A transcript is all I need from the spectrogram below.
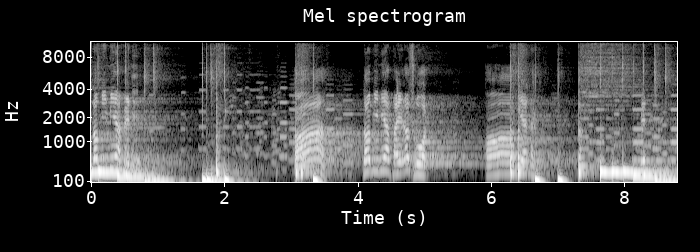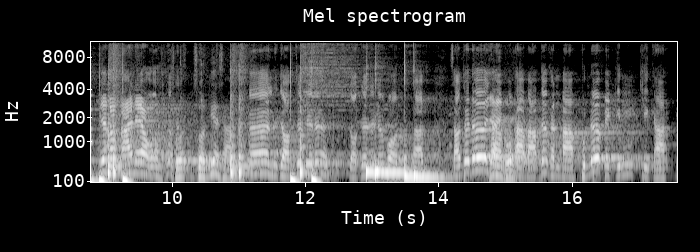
เรามีเมียไปนี่อ๋อเรามีเมียไปแล้วโสดอ๋อเมียน่ะเมียเมียเราตายแล้วส่วนส่วนเบี้ยสามเออหยอกเจ้าเจ้าเด้อหยอกเจ้าเจ้าเด้อบอกสาวสาวเจ้าเด้อใหญ่ผู้ขาบาปเด้อขันบาปคุณเด้อไปกินขี้ขาดไป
